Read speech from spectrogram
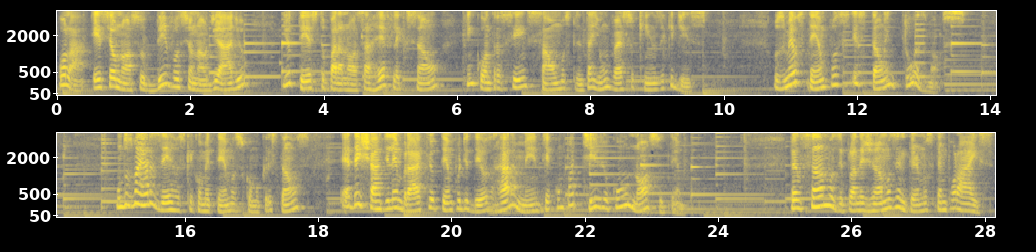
Olá, esse é o nosso devocional diário e o texto para nossa reflexão encontra-se em Salmos 31, verso 15, que diz: Os meus tempos estão em tuas mãos. Um dos maiores erros que cometemos como cristãos é deixar de lembrar que o tempo de Deus raramente é compatível com o nosso tempo. Pensamos e planejamos em termos temporais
